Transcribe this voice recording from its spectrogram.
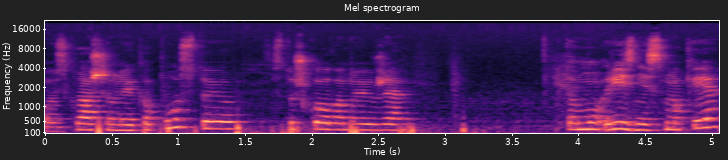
ось квашеною капустою, стушкованою вже. Тому різні смаки.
